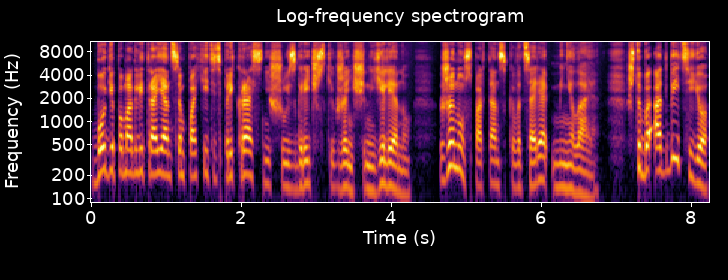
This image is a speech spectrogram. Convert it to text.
Боги помогли троянцам похитить прекраснейшую из греческих женщин Елену, жену спартанского царя Менелая. Чтобы отбить ее,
